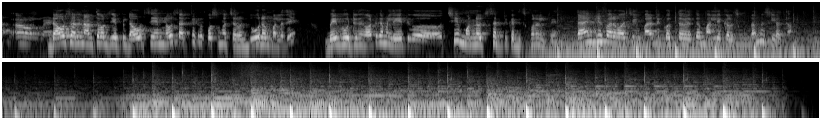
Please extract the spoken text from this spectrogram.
డౌట్స్ అడిగిన అర్థం వాళ్ళు చెప్పి డౌట్స్ ఏం లేవు. సర్టిఫికేట్ కోసం వచ్చారు దూరం వల్లది బేబీ పుట్టింది కాబట్టి ఆమె లేట్గా వచ్చి మొన్న వచ్చి సర్టిఫికేట్ తీసుకొని వెళ్ళిపోయింది. థ్యాంక్ యూ ఫర్ వాచింగ్ మరిన్ని కొత్త వెళ్తే మళ్ళీ కలుసుకుందాం. మిస్ లతా.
